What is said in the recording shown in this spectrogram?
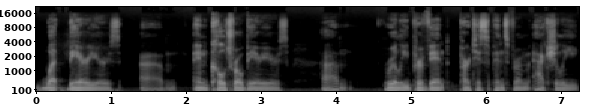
what barriers um, and cultural barriers um, really prevent participants from actually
